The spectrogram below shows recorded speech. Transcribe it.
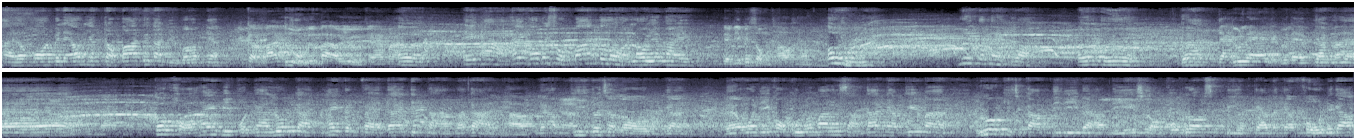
ถ่ายละครไปแล้วยังกลับบ้านด้วยกันอยู่ป่ะครับเนี่ย กลับบ้านถูกหรือเปล่าอยู่แจ๊มาเออเอกอะให้เขาไปส่งบ้านตลอดเรายังไง เดี๋ยวนี้ไปส่งเขาครับโอ้โหเลื่อนตำแหน่งว่ะเออเออนะอยากดูแลอยากดูแลอยากดูแลก็ขอให้มีผลงานร่วมกันให้แฟนๆได้ติดตามละกันครับนะครับพี่ก็จะรอเหมือนกันนะวันนี้ขอบคุณมากๆทั้งสามท่านนะครับที่มาร่วมกิจกรรมดีๆแบบนี้ฉลองครบรอบ10ปีของแกรมนะครับฟู้ดนะครับ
